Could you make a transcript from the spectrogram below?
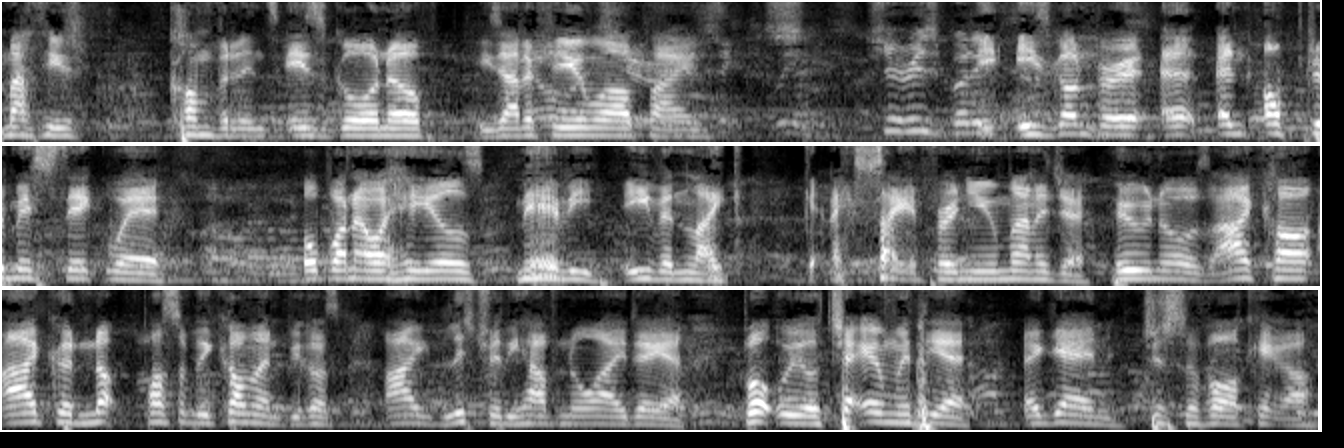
Matthew's confidence is going up. He's had a few more pints. Is, He's gone for a, an optimistic way, up on our heels, maybe even like getting excited for a new manager. Who knows? I can't. I could not possibly comment because I literally have no idea. But we will check in with you again just before kick off.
